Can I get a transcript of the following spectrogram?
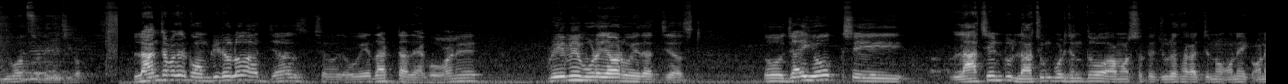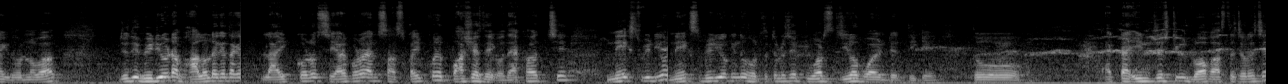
বিভৎস লেগেছিল। লাঞ্চ আমাদের কমপ্লিট হলো, আর জাস্ট ওয়েদারটা দেখো মানে প্রেমে পড়ে যাওয়ার ওয়েদার জাস্ট তো যাই হোক, সেই লাচেন টু লাচুং পর্যন্ত আমার সাথে জুড়ে থাকার জন্য অনেক অনেক ধন্যবাদ। যদি ভিডিওটা ভালো লেগে থাকে লাইক করো শেয়ার করো অ্যান্ড সাবস্ক্রাইব করে পাশে থেকো। দেখা হচ্ছে নেক্সট ভিডিও নেক্সট ভিডিও কিন্তু হতে চলেছে টুয়ার্ডস জিরো পয়েন্টের দিকে। তো একটা ইন্টারেস্টিং ব্লগ আসতে চলেছে।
